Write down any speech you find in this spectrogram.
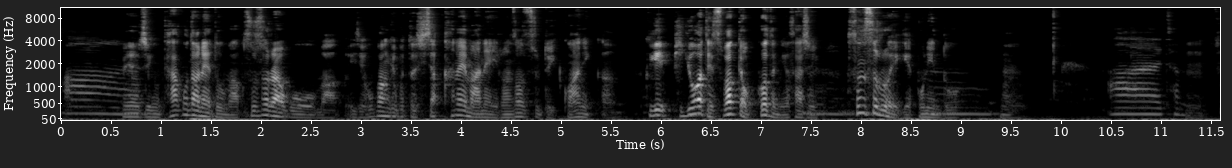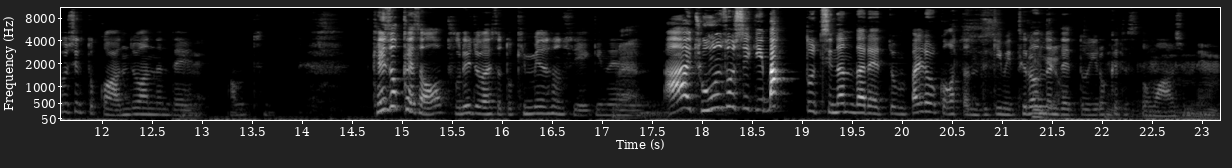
아... 왜냐면 지금 타구단에도 막 수술하고 막 이제 후반기부터 시작한 해 만에 이런 선수들도 있고 하니까 그게 비교가 될 수밖에 없거든요 사실 음. 스스로에게 본인도 음. 음. 아, 참 음. 소식 듣고 안 좋았는데 음. 아무튼 계속해서 둘이 좋아해서 또 김민우 선수 얘기는 네. 아 좋은 소식이 막 또 지난달에 좀 빨리 올 것 같다는 느낌이 들었는데 또 이렇게 돼서 너무 아쉽네요. 음.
